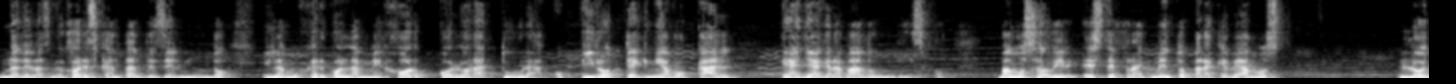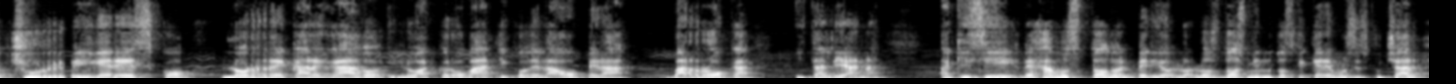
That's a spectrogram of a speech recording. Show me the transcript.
una de las mejores cantantes del mundo y la mujer con la mejor coloratura o pirotecnia vocal que haya grabado un disco. Vamos a oír este fragmento para que veamos lo churrigueresco, lo recargado y lo acrobático de la ópera barroca italiana. Aquí sí dejamos todo el periodo, los dos minutos que queremos escuchar,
